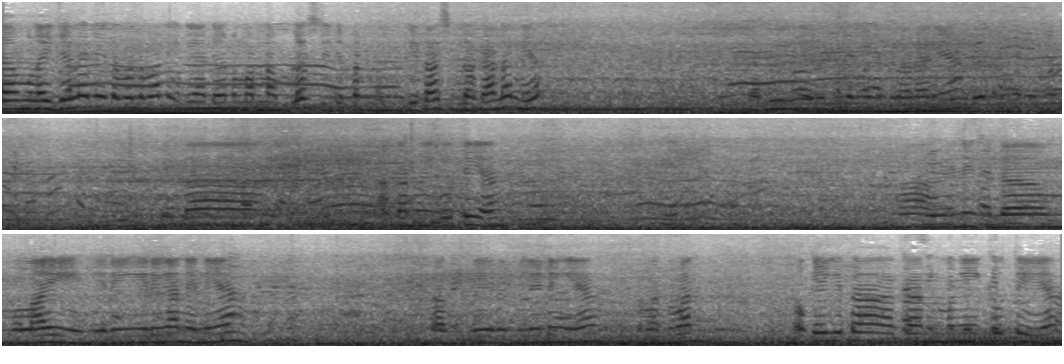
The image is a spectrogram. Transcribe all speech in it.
Sudah mulai jalan nih teman-teman. Ini ada nomor 16 di depan kita sebelah kanan ya. Ada belum ada suaranya Kita akan mengikuti ya. Wah ini sudah mulai iring-iringan ini ya. Takbir keliling ya teman-teman. Oke kita akan mengikuti ya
